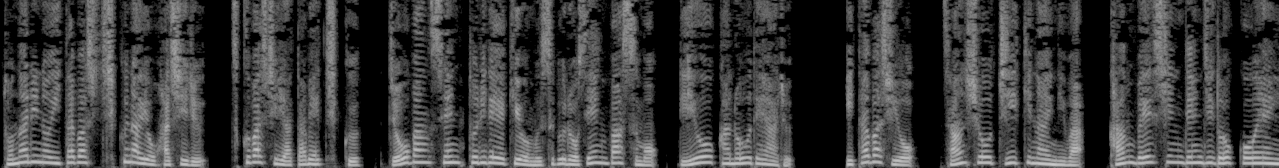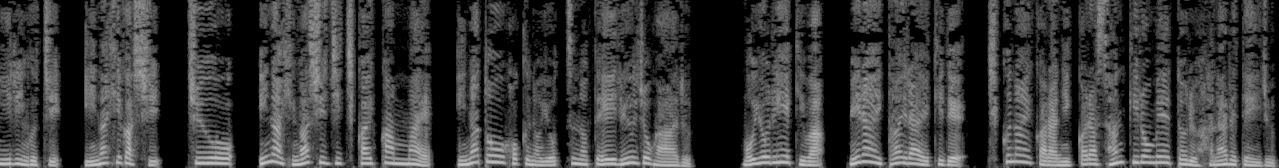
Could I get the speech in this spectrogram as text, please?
隣の板橋地区内を走る、つくば市矢田部地区、常磐線取出駅を結ぶ路線バスも利用可能である。板橋を参照地域内には、関米神殿児童公園入り口、稲東、中央、稲東自治会館前、稲東北の4つの停留所がある。最寄り駅は未来平駅で地区内から2から 3km 離れている。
